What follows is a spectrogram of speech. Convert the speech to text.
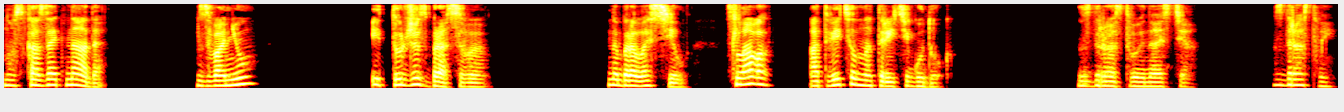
Но сказать надо. Звоню и тут же сбрасываю. Набрала сил. Слава ответил на третий гудок. «Здравствуй, Настя». «Здравствуй».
